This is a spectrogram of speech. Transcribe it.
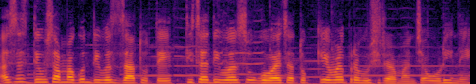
असेच दिवसामागून दिवस जात होते. तिचा दिवस उगवायचा तो केवळ प्रभू श्रीरामांच्या ओढीने.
